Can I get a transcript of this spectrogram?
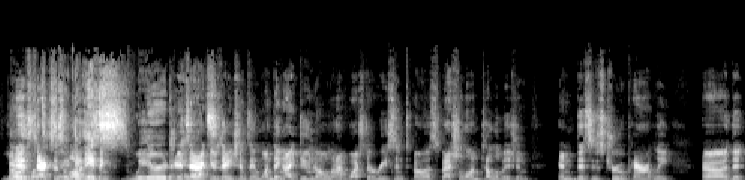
No It is Texas. A lot of these it's weird. It's and accusations. And one thing I do know, and I've watched a recent uh, special on television, and this is true apparently, uh, that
